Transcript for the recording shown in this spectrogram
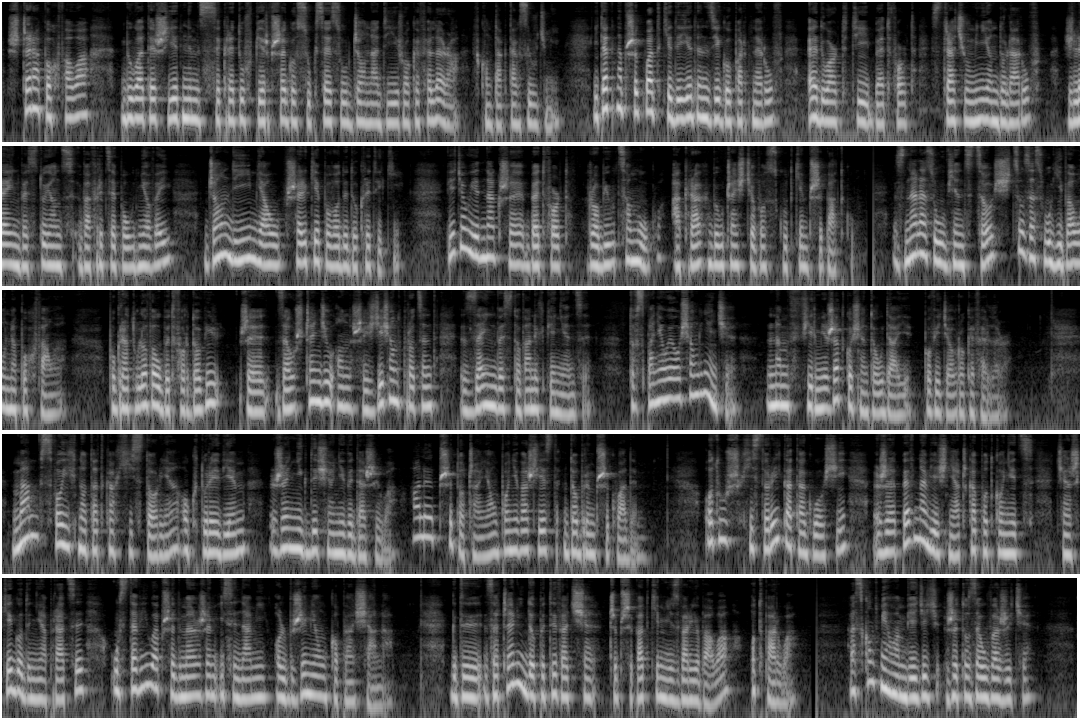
Szczera pochwała była też jednym z sekretów pierwszego sukcesu Johna D. Rockefellera w kontaktach z ludźmi. I tak na przykład, kiedy jeden z jego partnerów, Edward T. Bedford, stracił milion dolarów, źle inwestując w Afryce Południowej, John Dee miał wszelkie powody do krytyki. Wiedział jednak, że Bedford robił co mógł, a krach był częściowo skutkiem przypadku. Znalazł więc coś, co zasługiwało na pochwałę. Pogratulował Bedfordowi, że zaoszczędził on 60% z zainwestowanych pieniędzy. To wspaniałe osiągnięcie. Nam w firmie rzadko się to udaje, powiedział Rockefeller. Mam w swoich notatkach historię, o której wiem, że nigdy się nie wydarzyła, ale przytoczę ją, ponieważ jest dobrym przykładem. Otóż historyjka ta głosi, że pewna wieśniaczka pod koniec ciężkiego dnia pracy ustawiła przed mężem i synami olbrzymią kopę siana. Gdy zaczęli dopytywać się, czy przypadkiem nie zwariowała, odparła: A skąd miałam wiedzieć, że to zauważycie?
